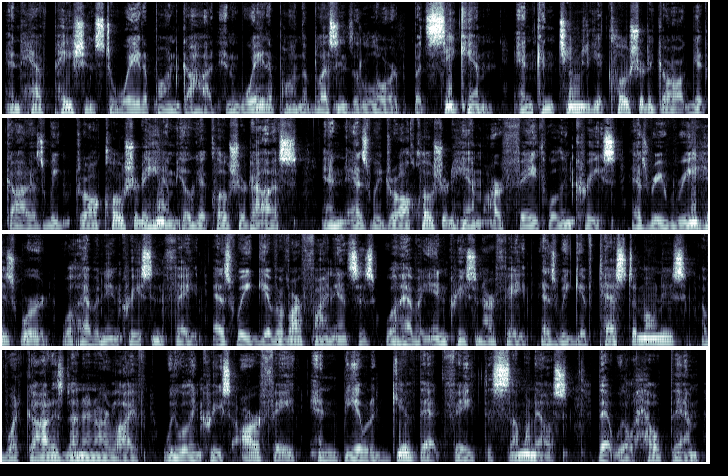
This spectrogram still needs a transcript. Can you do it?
and have patience to wait upon God and wait upon the blessings of the Lord. But seek Him and continue to get closer to God. Get God as we draw closer to Him, He'll get closer to us. And as we draw closer to Him, our faith will increase. As we read His Word, we'll have an increase in faith. As we give of our finances, we'll have an increase in our faith. As we give testimonies of what God has done in our life, we will increase our faith and be able to give that faith to someone else that will help them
